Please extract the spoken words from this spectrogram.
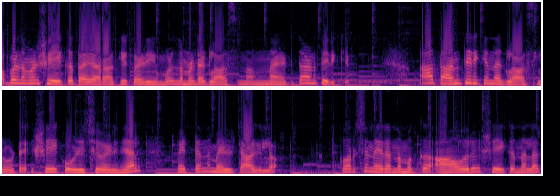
അപ്പോൾ നമ്മൾ ഷേക്ക് തയ്യാറാക്കി കഴിയുമ്പോൾ നമ്മുടെ ഗ്ലാസ് നന്നായിട്ട് തണുത്തിരിക്കും. ആ തണുത്തിരിക്കുന്ന ഗ്ലാസ്സിലോട്ട് ഷേക്ക് ഒഴിച്ചു കഴിഞ്ഞാൽ പെട്ടെന്ന് മെൽട്ടാകില്ല കുറച്ച് നേരം നമുക്ക് ആ ഒരു ഷേക്ക് നല്ല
